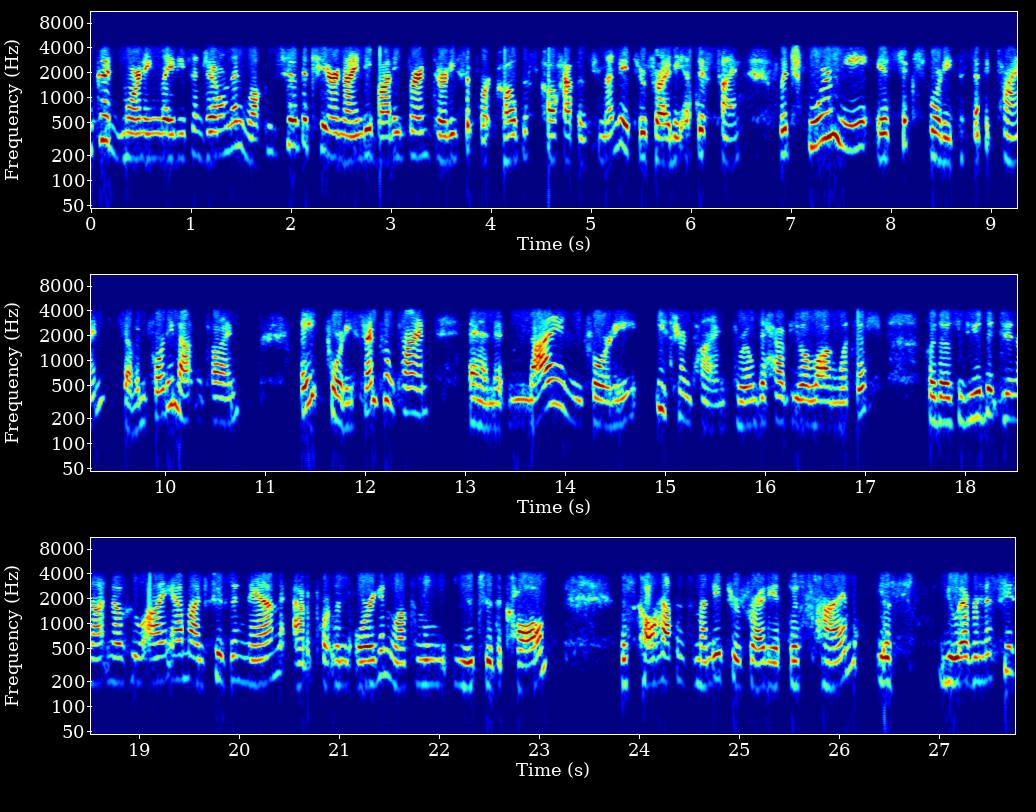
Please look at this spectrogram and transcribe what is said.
good morning, ladies and gentlemen. Welcome to the TR90 Body Burn 30 support call. This call happens Monday through Friday at this time, which for me is 6:40 Pacific Time, 7:40 Mountain Time, 8:40 Central Time, and at 9:40 Eastern Time. Thrilled to have you along with us. For those of you that do not know who I am, I'm Susan Mahon out of Portland, Oregon, welcoming you to the call. This call happens Monday through Friday at this time. If you ever miss these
